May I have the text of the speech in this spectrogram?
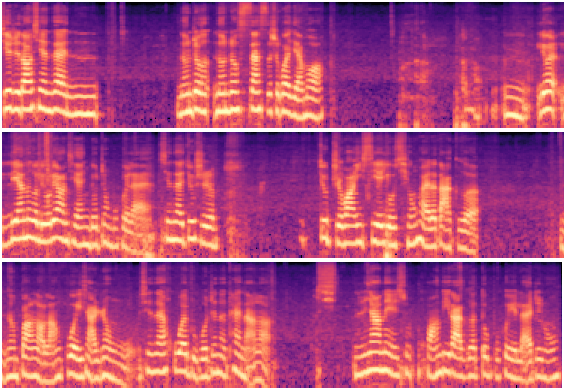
截止到现在，嗯，能挣能挣三四十块钱不？嗯，流连那个流量钱你都挣不回来，现在就是，就指望一些有情怀的大哥，能帮老狼过一下任务。现在户外主播真的太难了，人家那什么皇帝大哥都不会来这种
